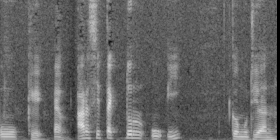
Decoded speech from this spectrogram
UGM, arsitektur UI, kemudian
